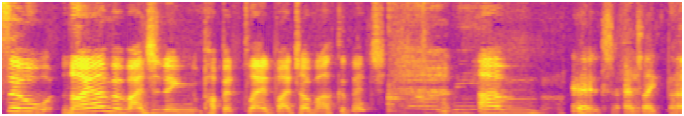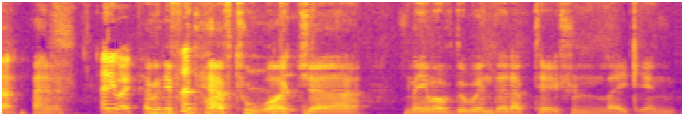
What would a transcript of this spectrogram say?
so now I'm imagining Puppet played by John Malkovich. Um, Good. I'd like that. I, anyway, I mean, if we'd have to watch uh, Name of the Wind adaptation, like in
